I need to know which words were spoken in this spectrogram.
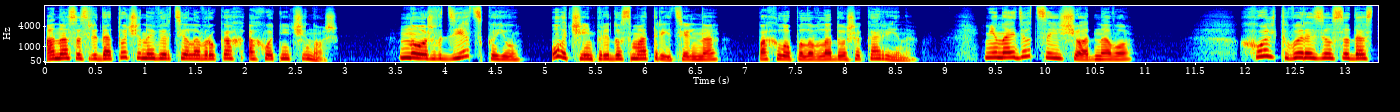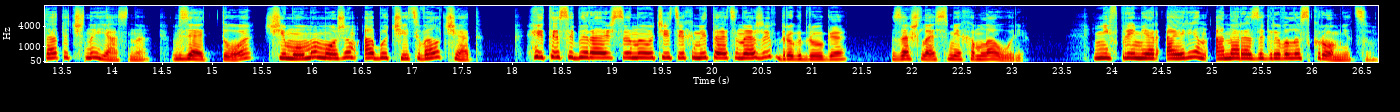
Она сосредоточенно вертела в руках охотничий нож. «Нож в детскую? Очень предусмотрительно!» — похлопала в ладоши Карина. «Не найдется еще одного?» Хольт выразился достаточно ясно. «Взять то, чему мы можем обучить волчат». «И ты собираешься научить их метать ножи в друг друга?» — зашлась смехом Лаури. Не в пример Айрин она разыгрывала скромницу.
